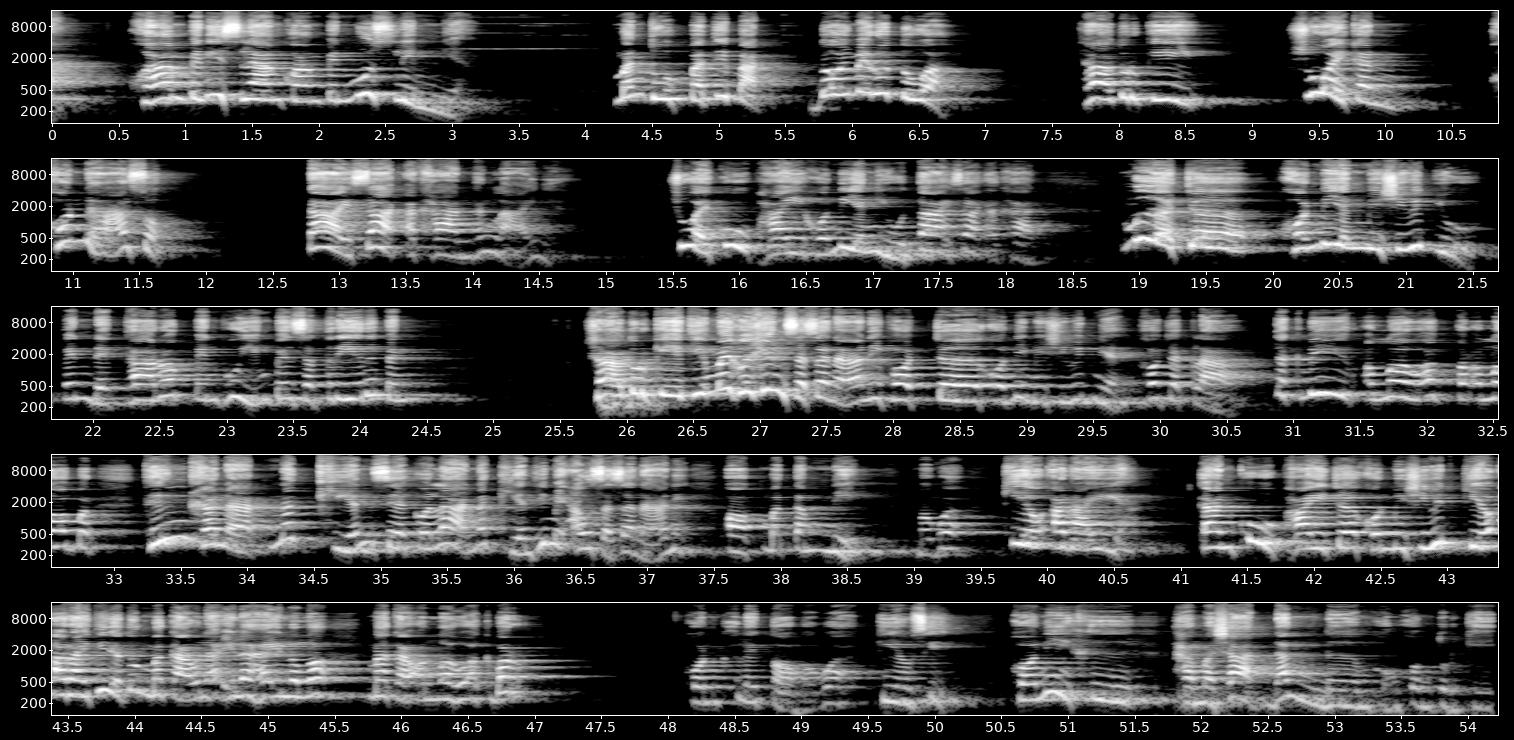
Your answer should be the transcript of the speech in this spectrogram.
ความเป็นอิสลามความเป็นมุสลิมเนี่ยมันถูกปฏิบัติโดยไม่รู้ตัว ชาวตุรกีช่วยกันค้นหาศพใต้ซากอาคารทั้งหลายเนี่ยช่วยกู้ภัยคนที่ยังอยู่ใต้ซากอาคาร เมื่อเจอคนที่ยังมีชีวิตอยู่ เป็นเด็กทารกเป็นผู้หญิงเป็นสตรีหรือเป็น ชาวตุรกีที่ไม่ค่อยเข้งศาสนานี่พอเจอคนที่มีชีวิตเนี่ยเขาจะกล่าวตักบีรอัลลอฮฺอักบารอัลลอฮฺอักบารถึงขนาดนักเขียนเซโกล่านักเขียนที่ไม่เอาศาสนานี่ ออกมาตำหนิบอกว่าเกี่ยวอะไรอะการกู้ภัยเจอคนมีชีวิตเกี่ยวอะไรที่จะต้องมากล่าวละอิละฮัยลลอฮ์มากล่าวอัลลอฮฺอักบาร คนก็เลยตอบบอกว่าเกี่ยวสิพอนี่คือธรรมชาติดั้งเดิมของคนตุรกี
